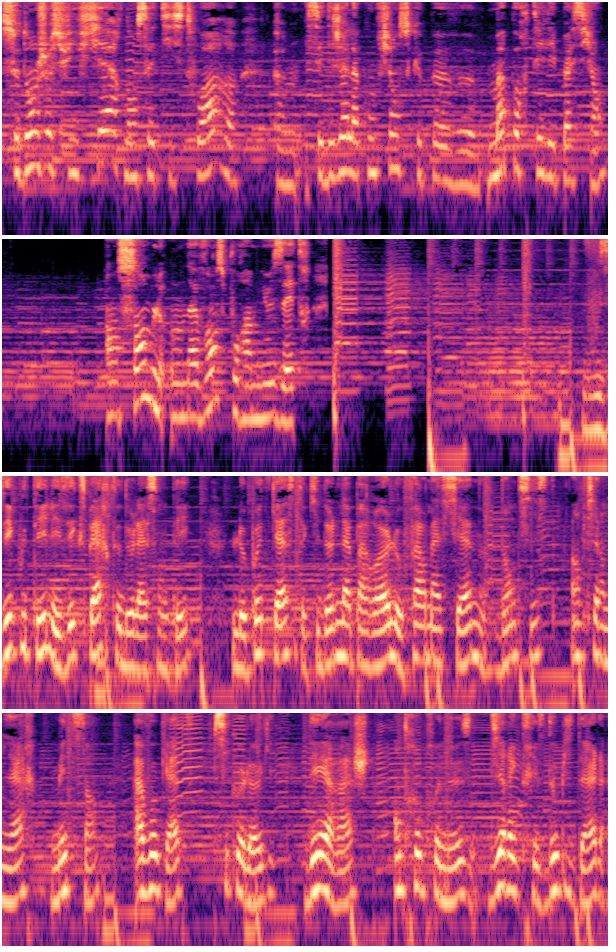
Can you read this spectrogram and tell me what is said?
Ce dont je suis fière dans cette histoire, euh, c'est déjà la confiance que peuvent m'apporter les patients. Ensemble, on avance pour un mieux-être. Vous écoutez Les Expertes de la Santé, le podcast qui donne la parole aux pharmaciennes, dentistes, infirmières, médecins, avocates, psychologues, DRH, entrepreneuses, directrices d'hôpital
